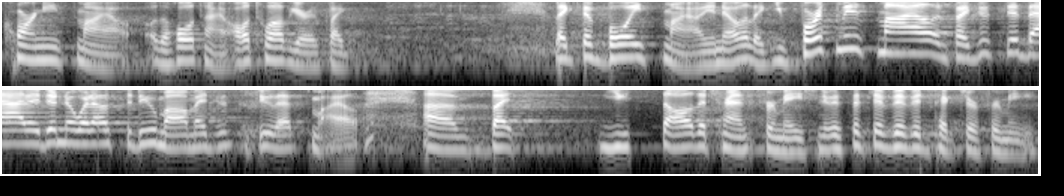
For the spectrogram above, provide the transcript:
corny smile the whole time, all 12 years, like like the boy smile, you know, like you forced me to smile, and so I just did that. I didn't know what else to do, mom. I just do that smile. Um, but you saw the transformation. It was such a vivid picture for me.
